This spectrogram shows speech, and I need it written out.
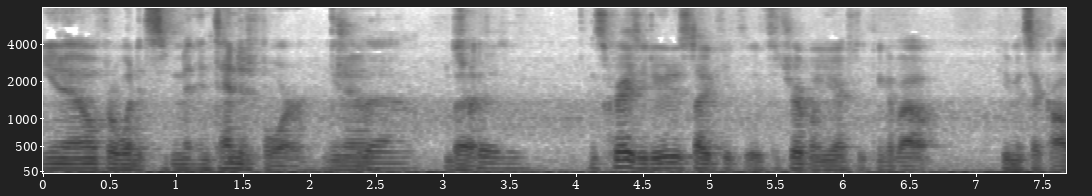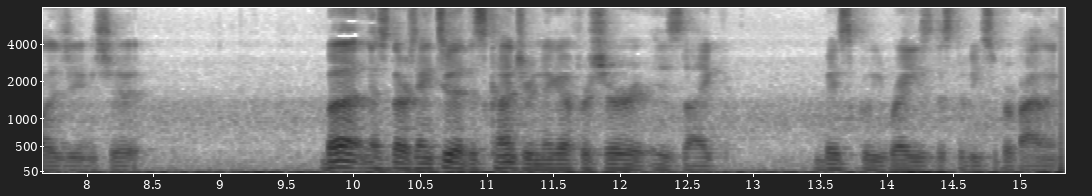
you know, for what it's intended for. You know, Yeah, it's But- crazy. it's crazy, dude. It's like it's, it's a trip when you actually think about human psychology and shit. But that's what they're saying too. That this country, nigga, for sure is like basically raised this to be super violent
